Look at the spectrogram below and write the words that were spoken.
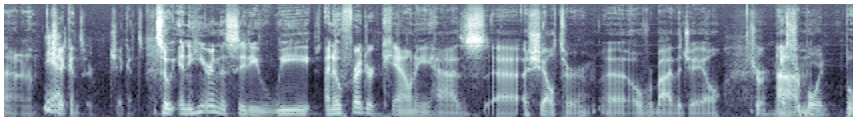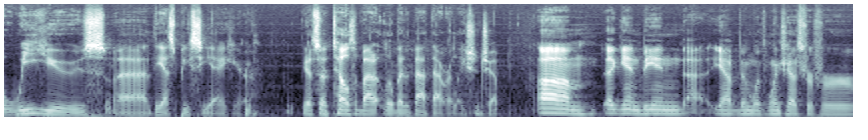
I don't know. Yeah. Chickens are chickens. So, in here in the city, we I know Frederick County has uh, a shelter uh, over by the jail. Sure, Esther Um, Boyd. But we use uh, the SPCA here. Yes, So sir. tell us about it, a little bit about that relationship. Um, again, being uh, yeah, I've been with Winchester for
